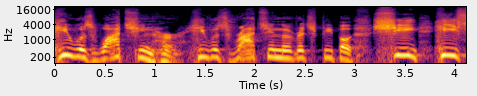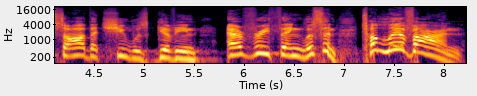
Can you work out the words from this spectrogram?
He was watching her. He was watching the rich people. She, he saw that she was giving everything, listen, to live on.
